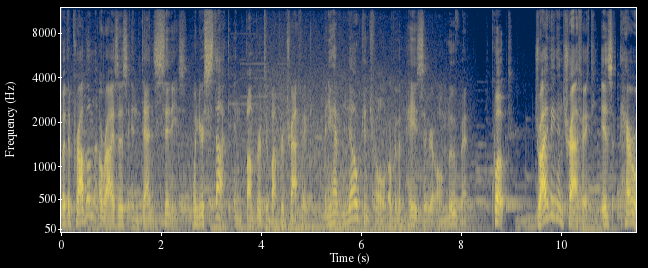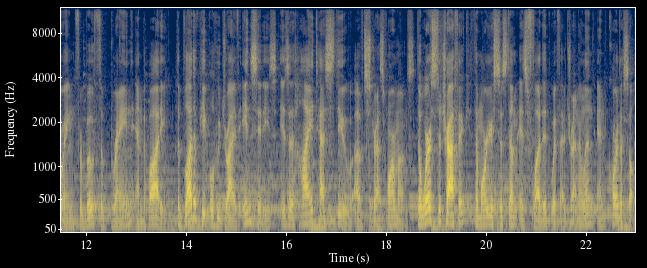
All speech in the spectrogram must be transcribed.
But the problem arises in dense cities, when you're stuck in bumper-to-bumper -bumper traffic and you have no control over the pace of your own movement. Quote, Driving in traffic is harrowing for both the brain and the body. The blood of people who drive in cities is a high test stew of stress hormones. The worse the traffic, the more your system is flooded with adrenaline and cortisol.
